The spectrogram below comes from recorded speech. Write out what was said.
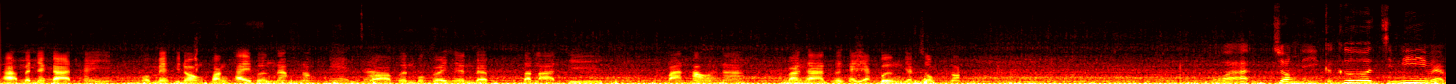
ภาพบรรยากาศให้พ่อแม่พี่น้องฟังไทยเบิ่งนํเนาะแม่นจ้าว่าเพิ่นบ่เคยเห็นแบบตลาดที่บ้านเฮาอะนะบางทานเพิ่นก็อยากเบิ่งอยากชมเนาะเพราะว่าช่วงนี้ก็คือสิมีแบบ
